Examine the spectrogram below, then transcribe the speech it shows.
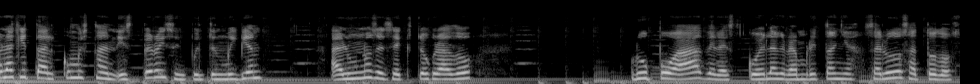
Hola, ¿qué tal? ¿Cómo están? Espero y se encuentren muy bien. Alumnos de sexto grado, Grupo A de la Escuela Gran Bretaña. Saludos a todos.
